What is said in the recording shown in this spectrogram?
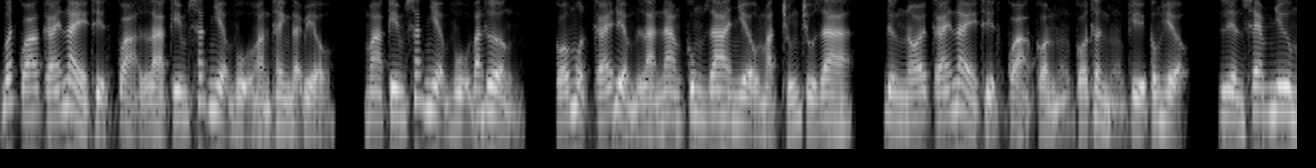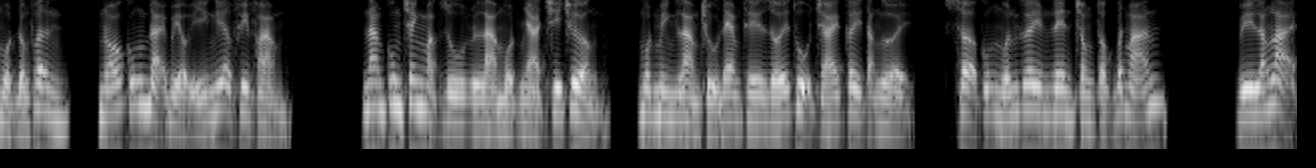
Bất quá cái này thịt quả là kim sắc nhiệm vụ hoàn thành đại biểu, mà kim sắc nhiệm vụ ban thưởng, có một cái điểm là nam cung ra nhiều mặt chúng chủ ra đừng nói cái này thịt quả còn có thần kỳ công hiệu, liền xem như một đống phân, nó cũng đại biểu ý nghĩa phi phạm nam cung tranh mặc dù là một nhà chi trưởng, một mình làm chủ đem thế giới thụ trái cây tặng người, sợ cũng muốn gây nên trong tộc bất mãn. Vì lắng lại,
